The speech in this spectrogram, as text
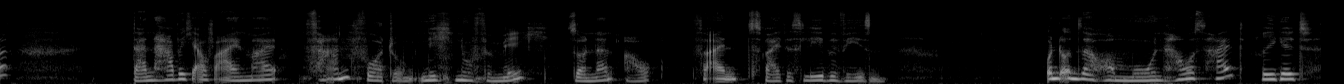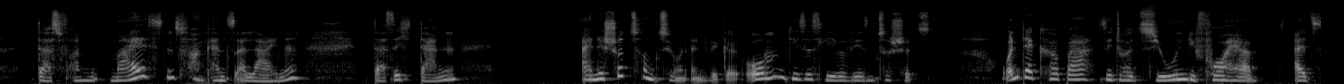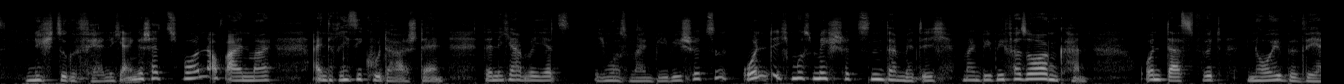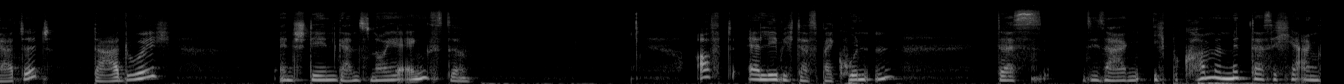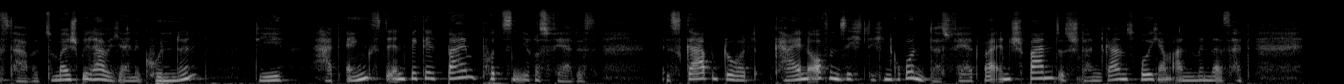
dann habe ich auf einmal Verantwortung, nicht nur für mich, sondern auch für ein zweites Lebewesen. Und unser Hormonhaushalt regelt das von meistens von ganz alleine, dass ich dann eine Schutzfunktion entwickle, um dieses Lebewesen zu schützen. Und der Körper Situationen, die vorher als nicht so gefährlich eingeschätzt wurden, auf einmal ein Risiko darstellen. Denn ich habe jetzt, ich muss mein Baby schützen und ich muss mich schützen, damit ich mein Baby versorgen kann. Und das wird neu bewertet. Dadurch entstehen ganz neue Ängste. Oft erlebe ich das bei Kunden, dass sie sagen, ich bekomme mit, dass ich hier Angst habe. Zum Beispiel habe ich eine Kundin, die hat Ängste entwickelt beim Putzen ihres Pferdes. Es gab dort keinen offensichtlichen Grund. Das Pferd war entspannt, es stand ganz ruhig am Anbinder, es hat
